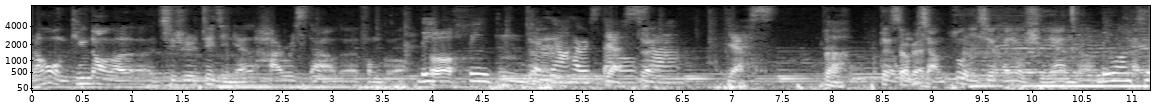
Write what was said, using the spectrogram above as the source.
然后我们听到了，呃其实这几年 Harry Style 的风格， They've Oh. been checking out Harry Yes. Styles. Uh, Yes. Ugh, 对， so 我们 good. 想做一些很有实验的， they want to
